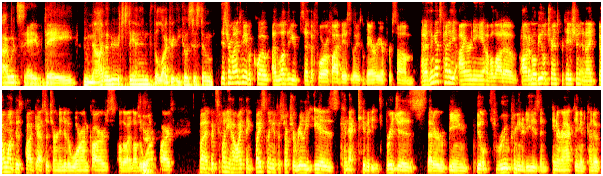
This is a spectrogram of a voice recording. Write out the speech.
I would say they do not understand the larger ecosystem. This reminds me of a quote. I love that you said the 405 basically is a barrier for some. And I think that's kind of the irony of a lot of automobile transportation. And I don't want this podcast to turn into the war on cars, although I love the sure. war on cars. But it's funny how I think bicycling infrastructure really is connectivity. It's bridges that are being built through communities and interacting and kind of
